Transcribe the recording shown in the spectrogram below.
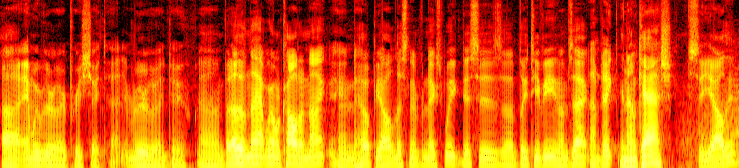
uh, and we really, really appreciate that. We really, really do. Um, but other than that, we're on call tonight, and hope y'all listening for next week. This is uh, Bleed TV, and I'm Zach. i'm jake and I'm Cash. See y'all then.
